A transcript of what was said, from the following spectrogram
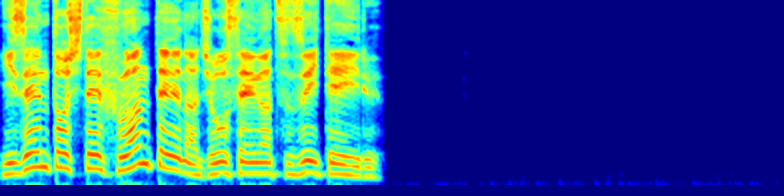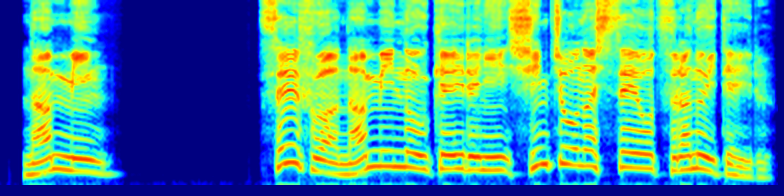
依然として不安定な情勢が続いている。難民。政府は難民の受け入れに慎重な姿勢を貫いている。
